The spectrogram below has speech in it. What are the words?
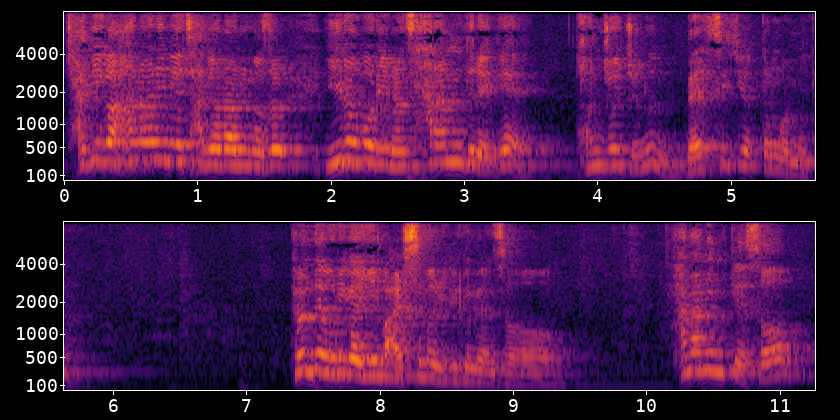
자기가 하나님의 자녀라는 것을 잃어버리는 사람들에게 던져주는 메시지였던 겁니다. 그런데 우리가 이 말씀을 읽으면서 하나님께서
